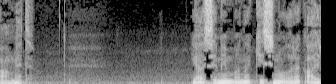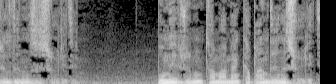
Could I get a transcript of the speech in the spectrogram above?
Ahmet. Yasemin bana kesin olarak ayrıldığınızı söyledi. Bu mevzunun tamamen kapandığını söyledi.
